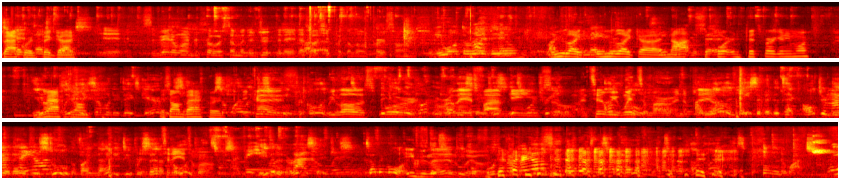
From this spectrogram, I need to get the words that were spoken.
Backwards, big guy. Yeah, Savannah wanted to show us some of the drip today. That's why she put the little purse on. You want the real deal? Are you like, are you like uh, not supporting Pittsburgh anymore? Your mask is on. Someone who takes care of It's on backwards. So why would you Because scream for colon we lost four of our last five it's- it's more games. So until we win tomorrow in the I'm playoffs, non-invasive and detect altered Tomorrow DNA through playoffs? stool to find 92% of Today colon tomorrow. cancers, even in Eagles early stages. over. Tell me more. Eagles not These in are the people playoffs. 45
